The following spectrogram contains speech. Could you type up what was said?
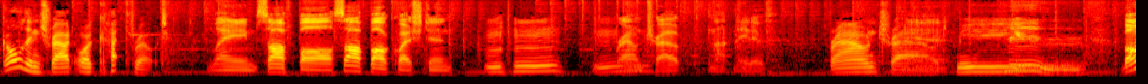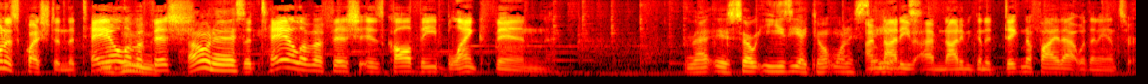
golden trout, or cutthroat? Lame. Softball. Softball question. Mm-hmm. Brown trout, not native. Brown trout. Yeah. Me. Bonus question. The tail of a Mhm. fish. Bonus. The tail of a fish is called the blank fin. And that is so easy. I don't want to say I'm not it. even. I'm not even going to dignify that with an answer.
